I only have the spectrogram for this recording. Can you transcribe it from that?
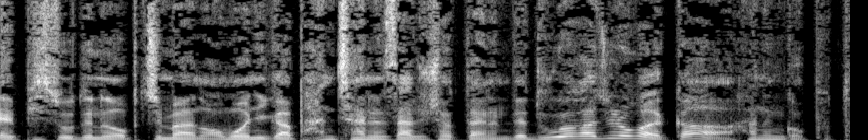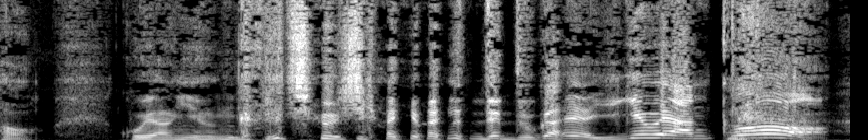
에피소드는 없지만 어머니가 반찬을 싸주셨다는데 누가 가지러 갈까 하는 것부터 고양이 응가를 치울 시간이 왔는데 누가 해야 이게 왜 안 커?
